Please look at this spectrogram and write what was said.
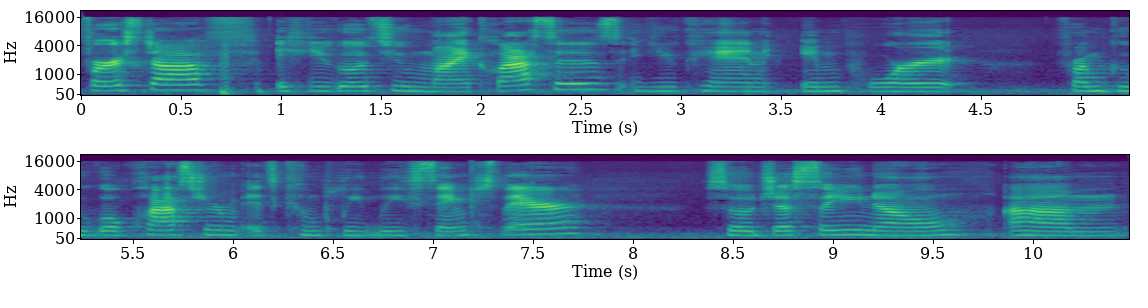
first off, if you go to My Classes, you can import from Google Classroom. It's completely synced there. So just so you know, um,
